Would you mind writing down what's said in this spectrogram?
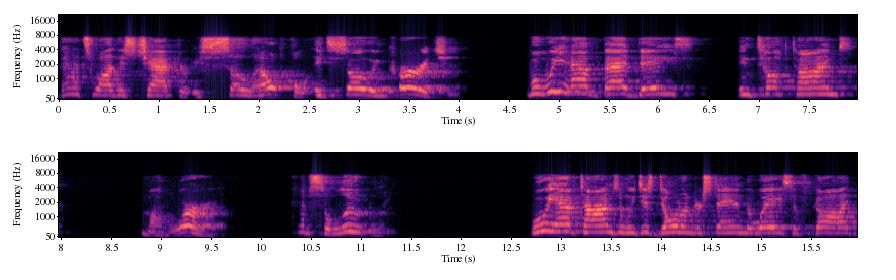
That's why this chapter is so helpful. It's so encouraging. Will we have bad days in tough times? My word. Absolutely. Will we have times when we just don't understand the ways of God?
